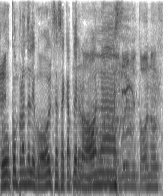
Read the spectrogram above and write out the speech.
Tú comprándole bolsas acá perronas. No, Louis Vuittonos.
